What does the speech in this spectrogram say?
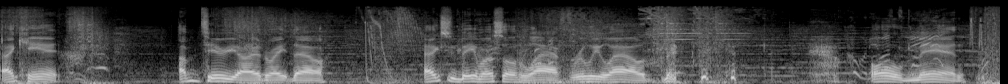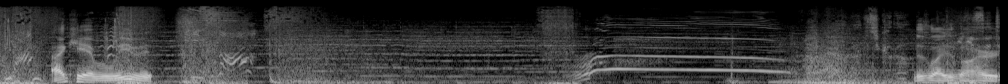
I can't. I'm teary-eyed right now. I actually made myself laugh really loud. oh man. I can't believe it. This light is gonna hurt.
